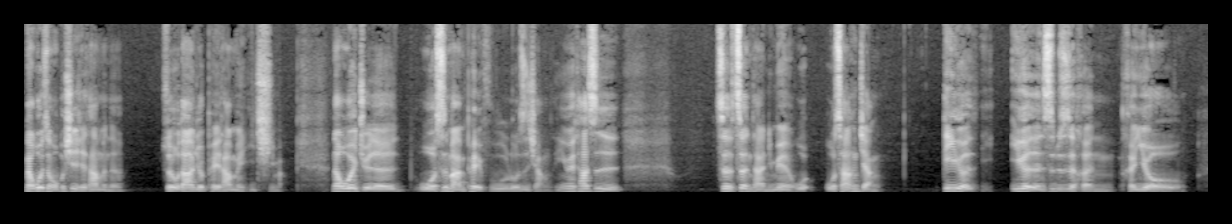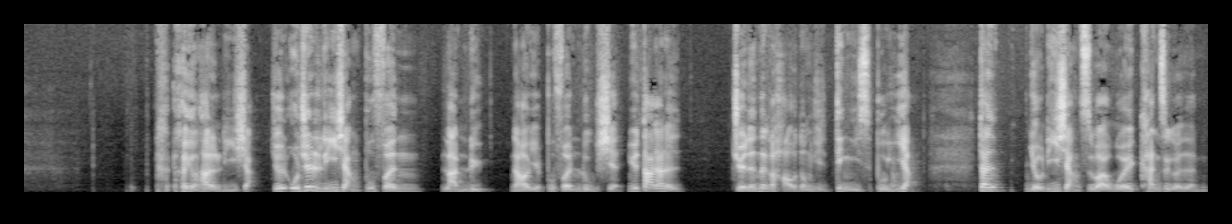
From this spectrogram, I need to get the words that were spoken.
那为什么不谢谢他们呢？所以我当然就陪他们一起嘛。那我也觉得我是蛮佩服罗志强的，因为他是这政坛里面，我我常常讲第一个。一个人是不是很很有很有他的理想？就是我觉得理想不分蓝绿，然后也不分路线，因为大家的觉得那个好东西定义是不一样。但有理想之外，我会看这个人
